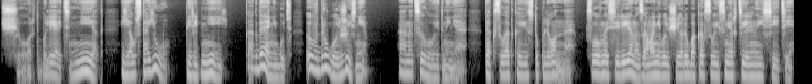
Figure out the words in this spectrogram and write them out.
Чёрт, блядь, нет, я устаю. Перед ней. Когда-нибудь, в другой жизни. Она целует меня, так сладко и иступленно, словно сирена, заманивающая рыбака в свои смертельные сети.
